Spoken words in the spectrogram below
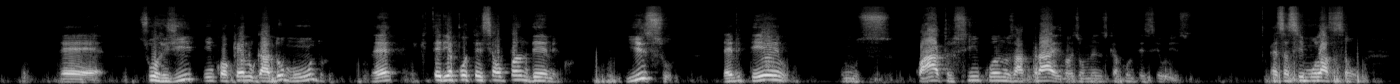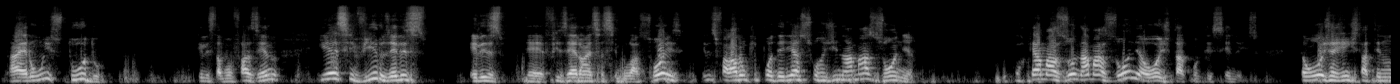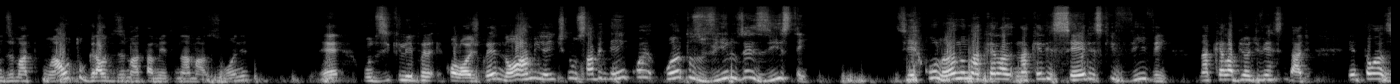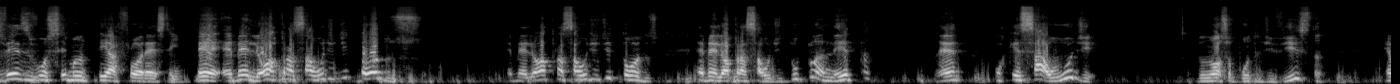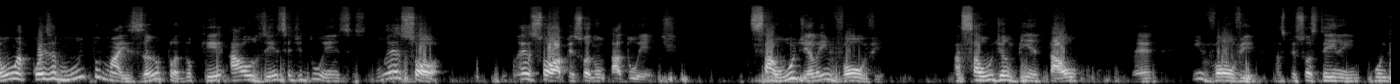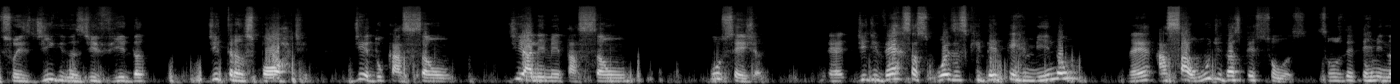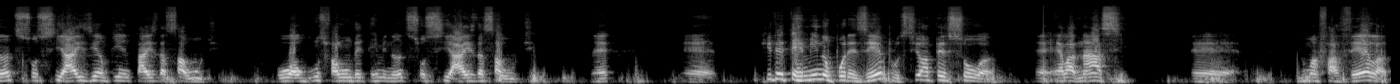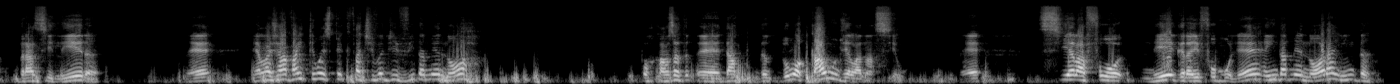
é, surgir em qualquer lugar do mundo, né, e que teria potencial pandêmico. Isso deve ter uns quatro, cinco anos atrás, mais ou menos, que aconteceu isso. Essa simulação. Tá? Era um estudo que eles estavam fazendo, e esse vírus, eles, eles é, fizeram essas simulações, eles falaram que poderia surgir na Amazônia. Porque a Amazônia, na Amazônia hoje está acontecendo isso. Então, hoje a gente está tendo um, um, alto grau de desmatamento na Amazônia, né, um desequilíbrio ecológico enorme, e a gente não sabe nem quantos vírus existem circulando naquela, naqueles seres que vivem naquela biodiversidade. Então, às vezes, você manter a floresta em pé é melhor para a saúde de todos. É melhor para a saúde de todos. É melhor para a saúde do planeta, né? Porque saúde, do nosso ponto de vista, é uma coisa muito mais ampla do que a ausência de doenças. Não é só, não é só a pessoa não estar tá doente. Saúde, ela envolve a saúde ambiental, né? Envolve as pessoas terem condições dignas de vida, de transporte, de educação, de alimentação, ou seja, é, de diversas coisas que determinam né, a saúde das pessoas. São os determinantes sociais e ambientais da saúde. Ou alguns falam determinantes sociais da saúde. Né? É, que determinam, por exemplo, se uma pessoa é, ela nasce é, numa favela brasileira, né, ela já vai ter uma expectativa de vida menor por causa é, da, do local onde ela nasceu. Né? Se ela for negra e for mulher, ainda menor ainda.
